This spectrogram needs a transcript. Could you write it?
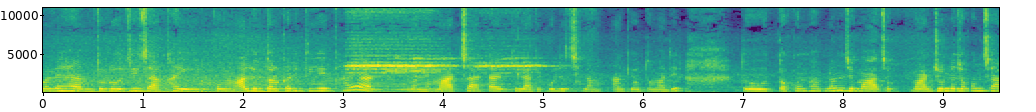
বলে হ্যাঁ আমি তো রোজই চা খাই। ওরকম আলুর তরকারি দিয়ে খাই আর মানে মার চাটা আর কি লাগে বলেছিলাম আগেও তোমাদের। তো তখন ভাবলাম যে মা মার জন্য যখন চা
